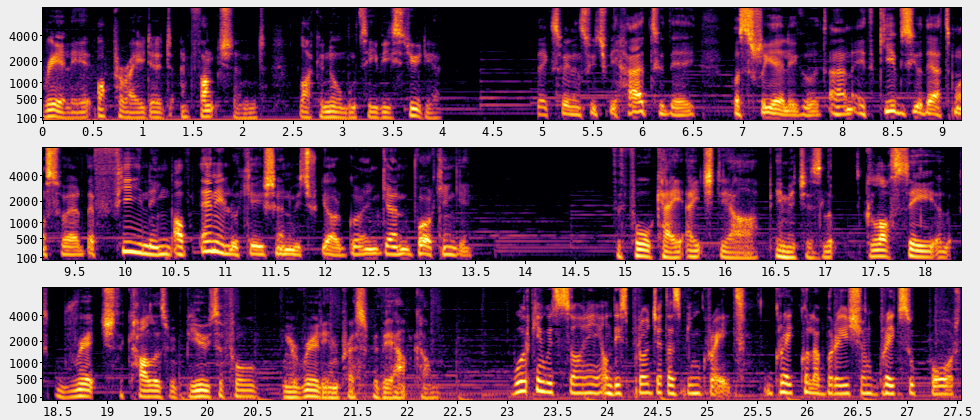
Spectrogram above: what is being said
Really, it operated and functioned like a normal TV studio. The experience which we had today was really good and it gives you the atmosphere, the feeling of any location which we are going and working in. The 4K HDR images looked glossy, it looked rich, the colours were beautiful. We were really impressed with the outcome. Working with Sony on this project has been great. Great collaboration, great support.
